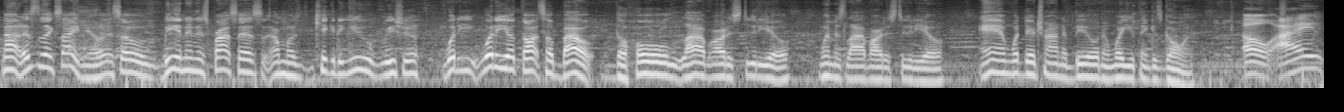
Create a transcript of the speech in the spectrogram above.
No, this is exciting, yo. And so being in this process, I'm gonna kick it to you, Reisha. What do you what are your thoughts about the whole live artist studio, women's live artist studio, and what they're trying to build and where you think it's going? Oh, I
